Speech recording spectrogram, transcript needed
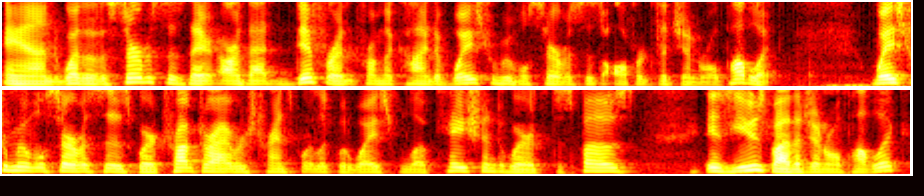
and whether the services there are that different from the kind of waste removal services offered to the general public. Waste removal services, where truck drivers transport liquid waste from location to where it's disposed, is used by the general public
